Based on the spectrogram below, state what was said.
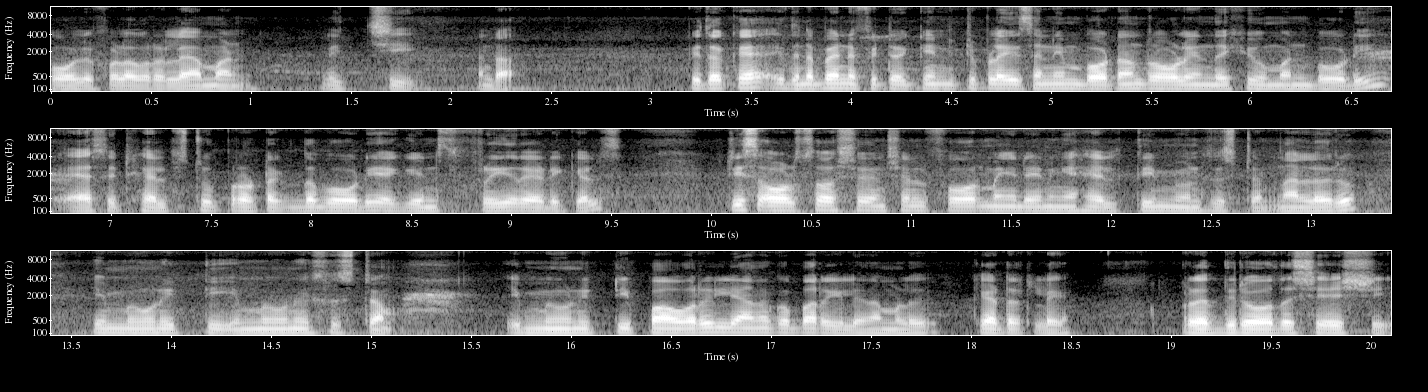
cauliflower lemon lychee കണ്ട? ഇതൊക്കെ ഇതിന്റെ ബെനിഫിറ്റ് ഒക്കെ it plays an important role in the human body as it helps to protect the body against free radicals it is also essential for maintaining a healthy immune system നല്ലൊരു immunity immune system immunity power ഇല്ല എന്നൊക്കെ പറയില്ലേ നമ്മൾ കേട്ടിട്ടില്ലേ? പ്രതിരോധശേഷി.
